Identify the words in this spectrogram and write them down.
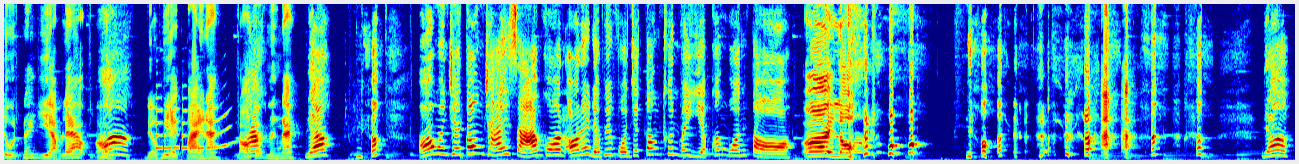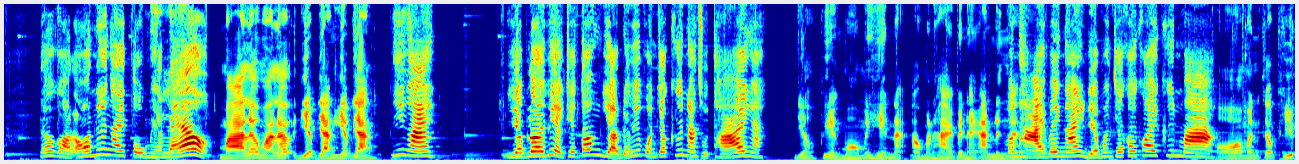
จุดให้เหยียบแล้วอ๋ออ๋อเดี๋ยวพี่เอกไปนะรอฮะ แป๊บหนึ่งนะเดี๋ยวเดี๋ยวอ๋อ มันจะต้องใช้สามคนอ๋อแล้วเดี๋ยวพี่ฝนจะต้องขึ้นไปเหยียบข้างบนต่อ เอ้ยรอเดี๋ยว เดี๋ยวก่อนอ๋อนี่ไงตุ่มเห็นแล้ว มาแล้วมาแล้วเหยียบยังเหยียบยังนี่ไง เหยียบเลยพี่เอกจะต้องเหยียบเดี๋ยวพี่ฝนจะขึ้นอันสุดท้ายไงเดี๋ยวพี่เอกมองไม่เห็นน่ะเอามันหายไปไหนอันนึงมันอะหายไปไง เดี๋ยวมันจะค่อย ๆขึ้นมาอ๋อมันกระพริบ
